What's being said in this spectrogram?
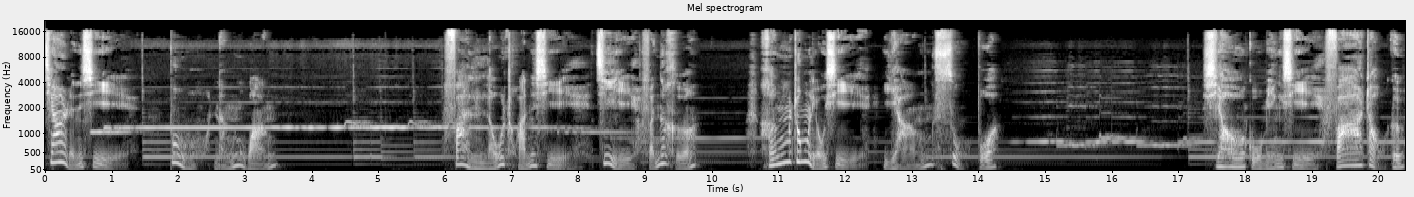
佳人兮不能忘。泛楼船兮济汾河，衡中流兮扬素波。箫鼓鸣兮发棹歌，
